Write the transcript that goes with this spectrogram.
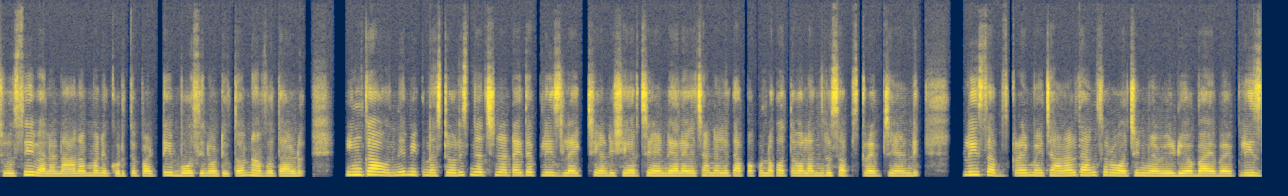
చూసి వాళ్ళ నానమ్మని గుర్తుపట్టి బోసినోటితో నవ్వుతాడు. ఇంకా ఉంది. మీకు నా స్టోరీస్ నచ్చినట్టయితే ప్లీజ్ లైక్ చేయండి, షేర్ చేయండి. అలాగే ఛానల్‌ని తప్పకుండా కొత్త వాళ్ళందరూ సబ్స్క్రైబ్ చేయండి. Please subscribe my channel. Thanks for watching my video. Bye bye please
